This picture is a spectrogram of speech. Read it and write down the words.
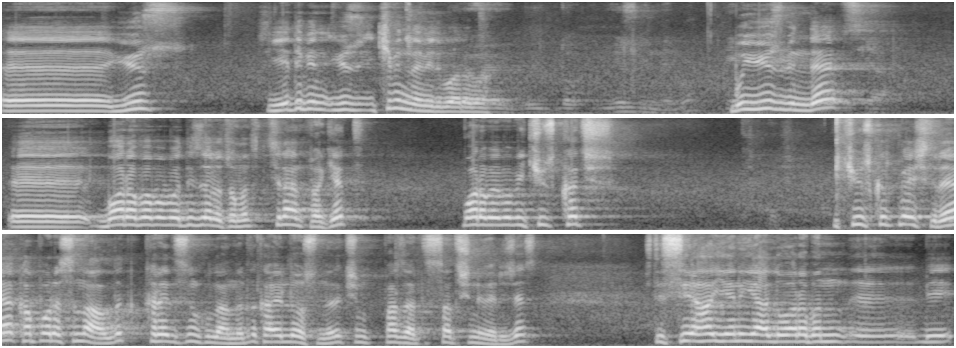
eee 100 7000 100 2000 de miydi bu araba? 100 binde bu. Bu 100 binde ee, bu araba baba dizel otomatik trend paket. Bu araba baba 200 kaç? 245 liraya kaporasını aldık. Kredisini kullandırdık. Hayırlı olsun dedik. Şimdi pazartesi satışını vereceğiz. İşte siyaha yeni geldi o arabanın e, bir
